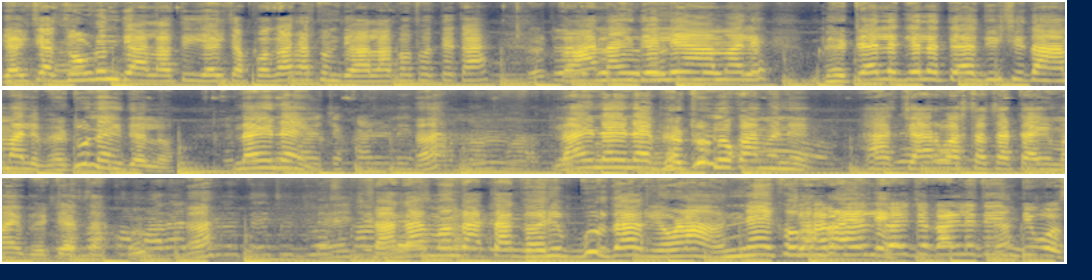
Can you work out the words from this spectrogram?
यायच्या जोडून द्यायला होते यायच्या पगारातून द्यावं लागत होते का? का नाही दिले आम्हाला? भेटायला गेलं त्या दिवशी तर आम्हाला भेटू नाही दिलं. नाही नाही. हं? नाही नाही नाही. भेटू नका म्हणे. हा चार वाजताचा टाइम आहे भेटायचा. हं? सांगा मग आता गरीब गुरदार एवढा अन्याय करून चार राहिले. माणसाचे काढले तीन दिवस.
